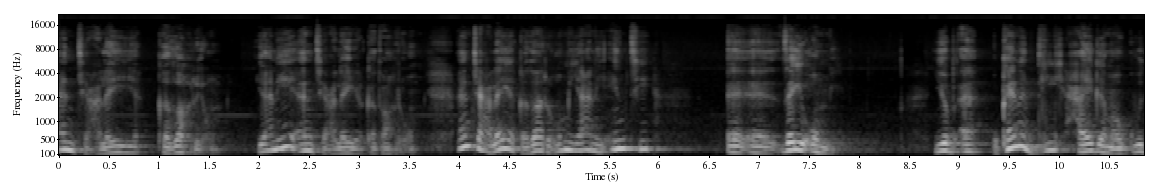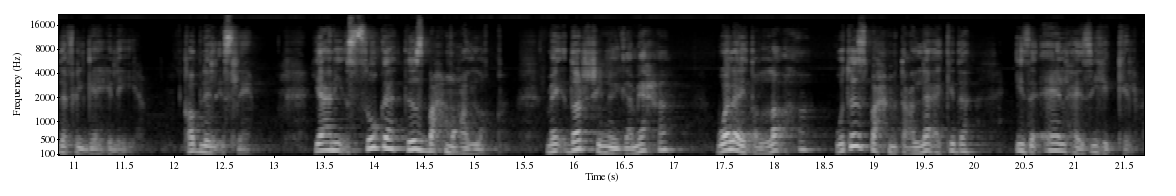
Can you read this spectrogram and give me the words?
أنت علي كظهر أمي. يعني إيه أنت علي كظهر أمي أنت علي كظهر أمي يعني أنت زي أمي. يبقى وكانت دي حاجة موجودة في الجاهلية قبل الإسلام. يعني الزوجة تصبح معلقة ما يقدرش إنه يجامعها ولا يطلقها وتصبح متعلقة كده إذا قال هذه الكلمة.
